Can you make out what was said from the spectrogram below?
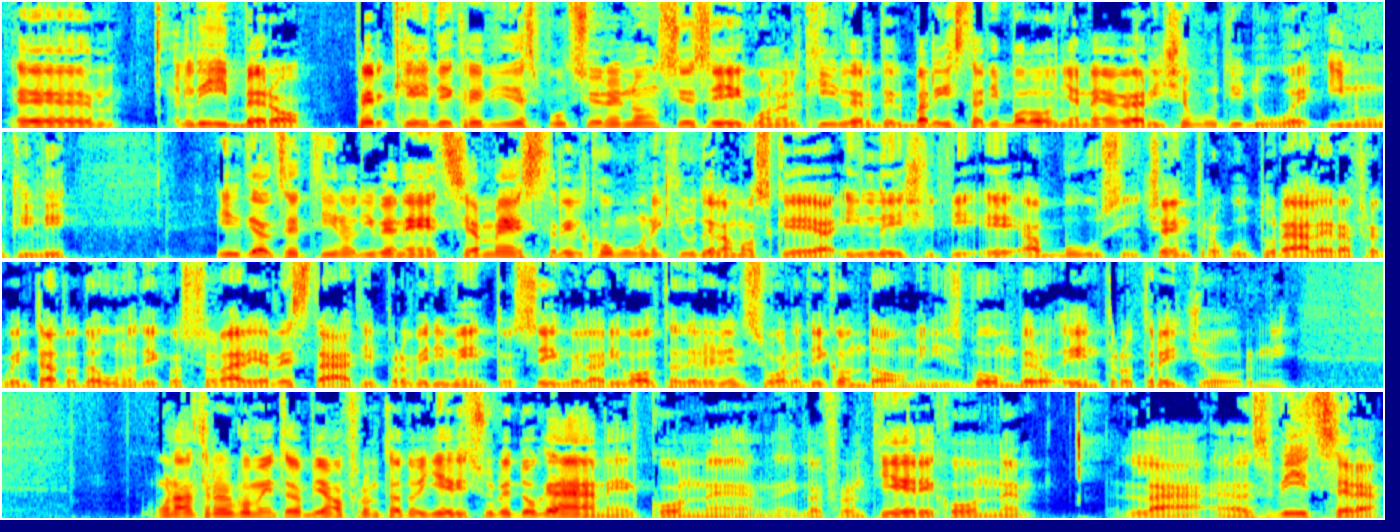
Eh, libero, perché i decreti di espulsione non si eseguono, il killer del barista di Bologna ne aveva ricevuti due inutili. Il Gazzettino di Venezia, Mestre, il comune chiude la moschea, illeciti e abusi. Il centro culturale era frequentato da uno dei kosovari arrestati. Il provvedimento segue la rivolta delle lenzuola dei condomini, sgombero entro tre giorni. Un altro argomento che abbiamo affrontato ieri sulle dogane, con eh, le frontiere con la eh, Svizzera.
